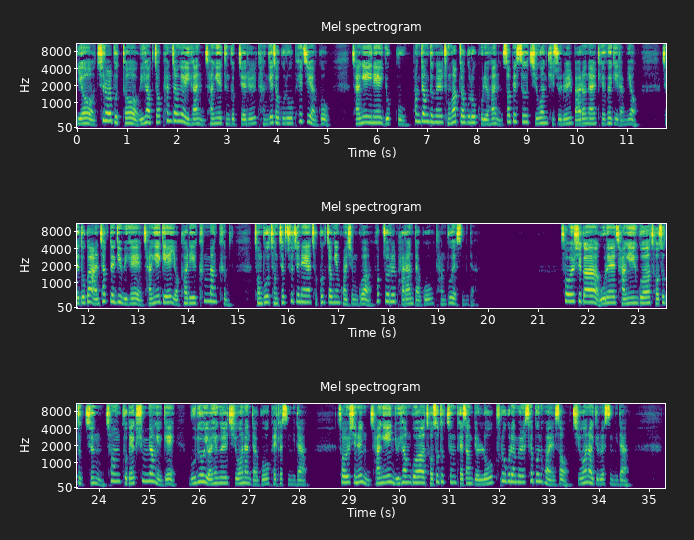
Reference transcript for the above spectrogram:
이어 7월부터 의학적 판정에 의한 장애 등급제를 단계적으로 폐지하고 장애인의 욕구, 환경 등을 종합적으로 고려한 서비스 지원 기준을 마련할 계획이라며 제도가 안착되기 위해 장애계의 역할이 큰 만큼 정부 정책 추진에 적극적인 관심과 협조를 바란다고 당부했습니다. 서울시가 올해 장애인과 저소득층 1,910명에게 무료 여행을 지원한다고 밝혔습니다. 서울시는 장애인 유형과 저소득층 대상별로 프로그램을 세분화해서 지원하기로 했습니다.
